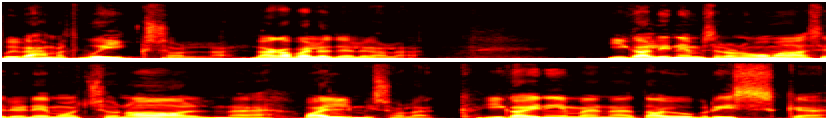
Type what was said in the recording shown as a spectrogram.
või vähemalt võiks olla, väga paljudel ei ole igal inimesel on oma selline emotsionaalne valmisolek, iga inimene tajub riske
